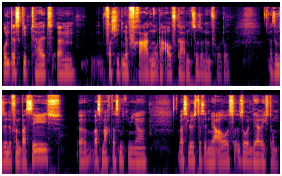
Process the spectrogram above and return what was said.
Und es gibt halt ähm, verschiedene Fragen oder Aufgaben zu so einem Foto. Also im Sinne von, was sehe ich, äh, was macht das mit mir, was löst das in mir aus, so in der Richtung.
